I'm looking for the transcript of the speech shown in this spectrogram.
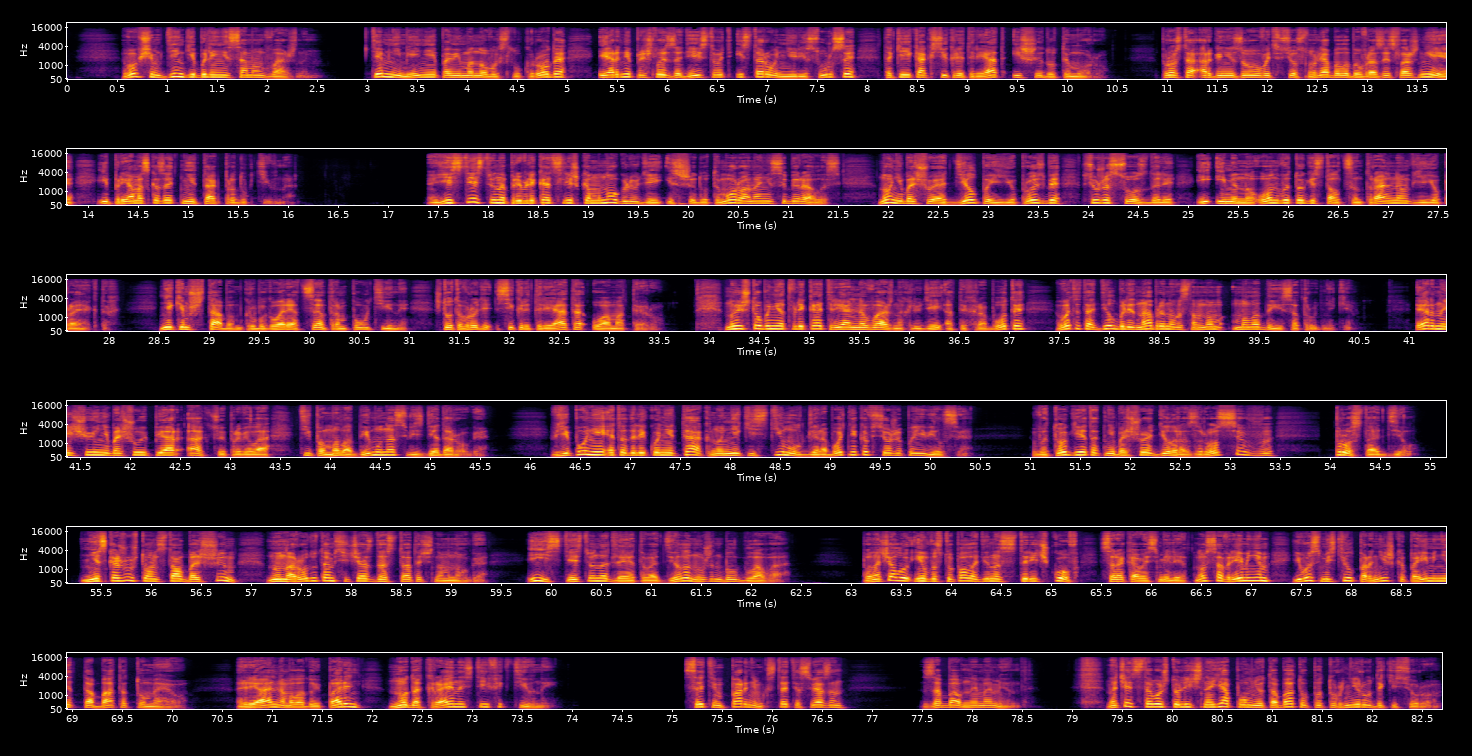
В общем, деньги были не самым важным. Тем не менее, помимо новых слуг рода, Эрне пришлось задействовать и сторонние ресурсы, такие как секретариат и Шиду Темору. Просто организовывать все с нуля было бы в разы сложнее и, прямо сказать, не так продуктивно. Естественно, привлекать слишком много людей из Шиду Тимору она не собиралась, но небольшой отдел по ее просьбе все же создали, и именно он в итоге стал центральным в ее проектах. Неким штабом, грубо говоря, центром паутины, что-то вроде секретариата у Аматеру. Ну и чтобы не отвлекать реально важных людей от их работы, в этот отдел были набраны в основном молодые сотрудники. Эрна еще и небольшую пиар-акцию провела, типа «молодым у нас везде дорога». В Японии это далеко не так, но некий стимул для работников все же появился. В итоге этот небольшой отдел разросся в просто отдел. Не скажу, что он стал большим, но народу там сейчас достаточно много. И, естественно, для этого отдела нужен был глава. Поначалу им выступал один из старичков, 48 лет, но со временем его сместил парнишка по имени Табата Томео. Реально молодой парень, но до крайности эффективный. С этим парнем, кстати, связан забавный момент. Начать с того, что лично я помню Табату по турниру до Кисюро.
